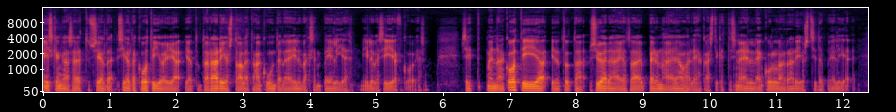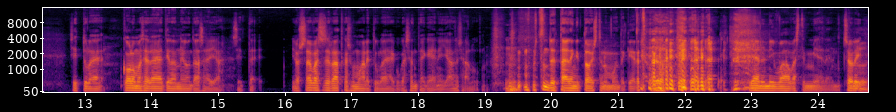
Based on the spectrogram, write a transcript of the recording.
isken kanssa ajettu sieltä, sieltä kotiin ja, ja tota, radiosta aletaan kuuntelemaan Ilveksen peliä, Ilves IFK, ja sitten mennään kotiin ja, ja tota, syödään jotain perunaa ja jauhelihakastiketta siinä edelleen, kuunnellaan radiosta sitä peliä. Sitten tulee kolmas erä ja tilanne on tasa ja sitten jossain vaiheessa se ratkaisumaali tulee ja kuka sen tekee, niin Jan Saluun. Mm. Musta tuntuu, että jotenkin toistunut monta kertaa. Jäänyt niin vahvasti mieleen. Mutta se oli,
